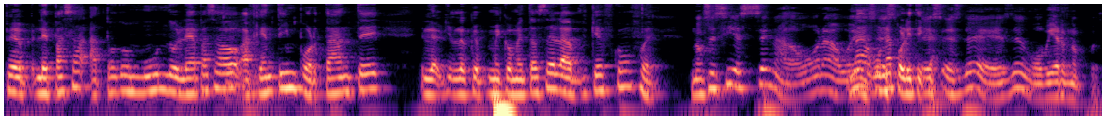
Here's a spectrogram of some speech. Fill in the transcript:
pero le pasa a todo mundo, le ha pasado Sí. a gente importante. Lo, lo que me comentaste de la. ¿qué, ¿Cómo fue? No sé si es senadora o Una- es, una política. Es, es de, es de gobierno, pues.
